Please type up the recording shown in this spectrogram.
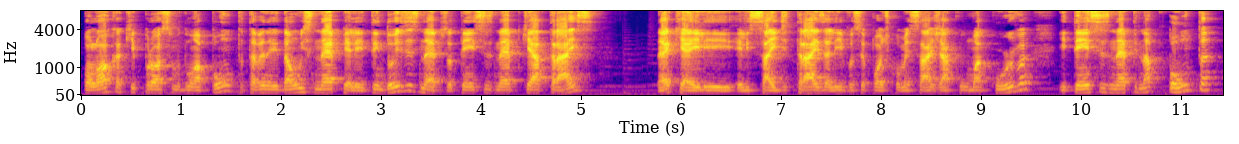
coloca aqui próximo de uma ponta, tá vendo? Ele dá um snap ali. Tem dois snaps. Ó. Tem esse snap que é atrás, né? Que aí ele, ele sai de trás ali. Você pode começar já com uma curva. E tem esse snap na ponta,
